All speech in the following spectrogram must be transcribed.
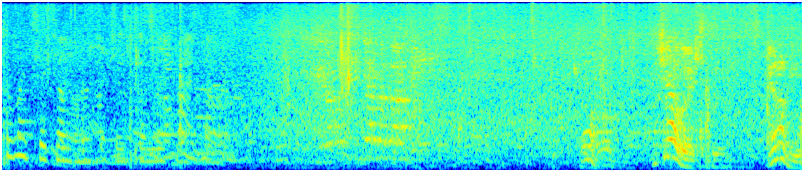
Spróbuj przeciągnąć takiej strony. Widziałeś ty. Ja robię.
